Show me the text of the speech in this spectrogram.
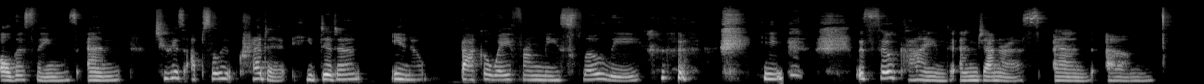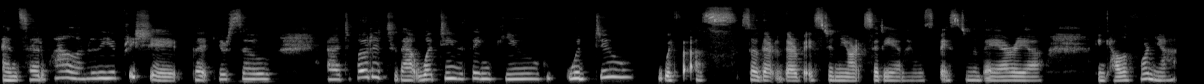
all those things. And to his absolute credit, he didn't, you know, back away from me slowly. he was so kind and generous and um, and said, "Wow, I really appreciate that you're so uh, devoted to that. What do you think you would do with us?" So they're they're based in New York City, and I was based in the Bay Area in California.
